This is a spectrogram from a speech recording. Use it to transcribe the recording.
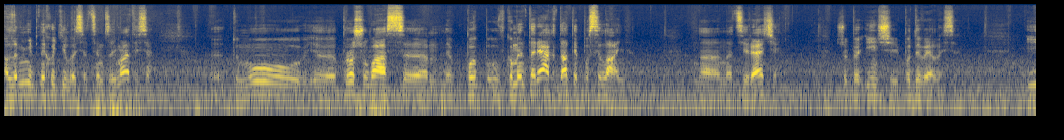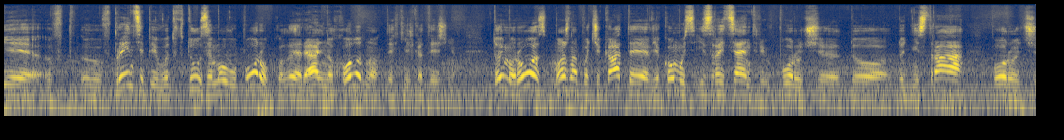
Але мені б не хотілося цим займатися. Тому е, прошу вас е, в коментарях дати посилання на, на ці речі, щоб інші подивилися. І в, в принципі, от в ту зимову пору, коли реально холодно, тих кілька тижнів, той мороз можна почекати в якомусь із райцентрів поруч е, до, до Дністра, поруч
